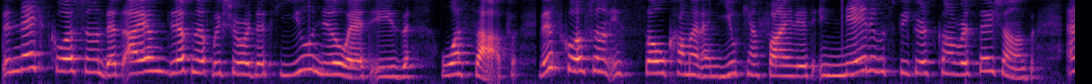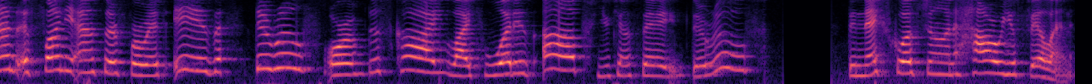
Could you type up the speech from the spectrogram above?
The next question that I am definitely sure that you know it is what's up? This question is so common and you can find it in native speakers conversations. And a funny answer for it is the roof or the sky, like what is up, you can say the roof. The next question, how are you feeling?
